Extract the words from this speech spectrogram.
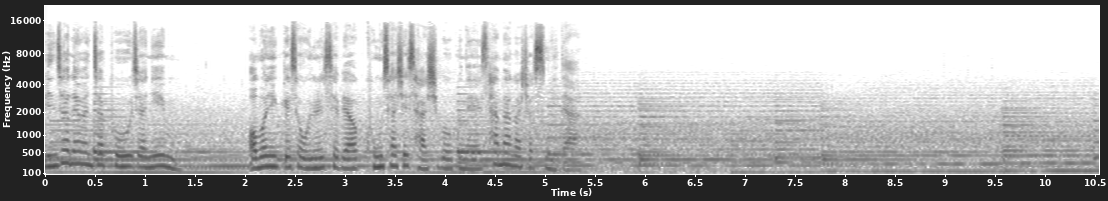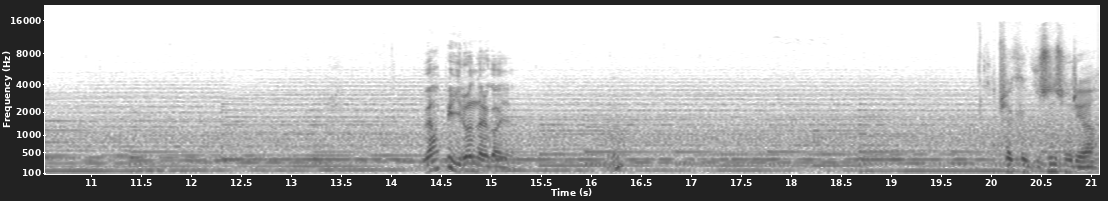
민선의 환자 보호자님, 어머님께서 오늘 새벽 04시 45분에 사망하셨습니다. 왜 하필 이런 날 가냐? 갑자기 그게 무슨 소리야?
